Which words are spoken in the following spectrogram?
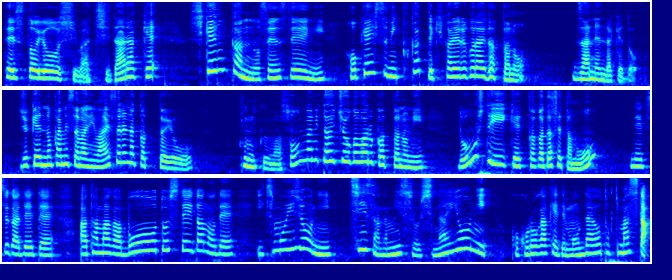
テスト用紙は血だらけ。試験官の先生に保健室に行くかって聞かれるぐらいだったの。残念だけど受験の神様には愛されなかったよ。くんくんはそんなに体調が悪かったのにどうしていい結果が出せたの？熱が出て頭がぼーっとしていたのでいつも以上に小さなミスをしないように心がけて問題を解きました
